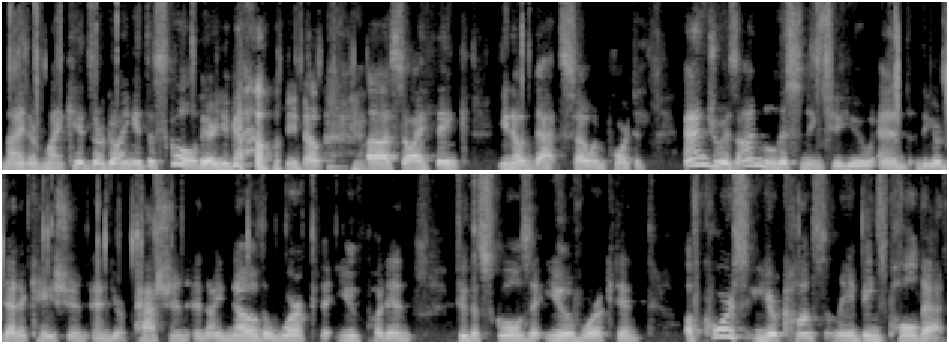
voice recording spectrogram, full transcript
neither of my kids are going into school. There you go. you know, uh, so I think you know that's so important. Andrew, as I'm listening to you and the, your dedication and your passion, and I know the work that you've put in to the schools that you've worked in, of course, you're constantly being pulled at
